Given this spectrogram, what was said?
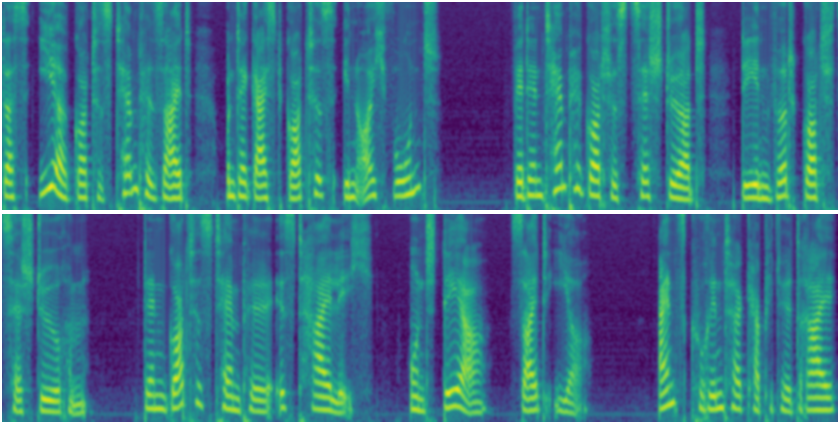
dass ihr Gottes Tempel seid und der Geist Gottes in euch wohnt? Wer den Tempel Gottes zerstört, den wird Gott zerstören. Denn Gottes Tempel ist heilig, und der seid ihr. 1 Korinther Kapitel 3,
